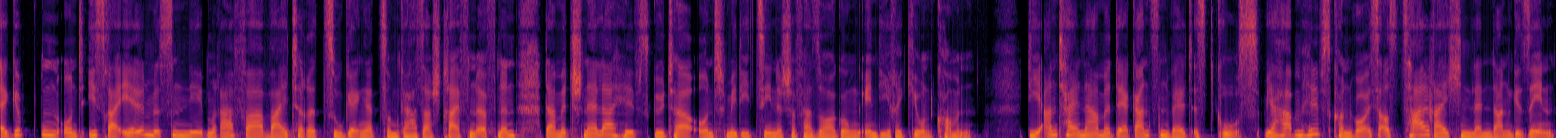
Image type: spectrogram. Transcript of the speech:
Ägypten und Israel müssen neben Rafah weitere Zugänge zum Gazastreifen öffnen, damit schneller Hilfsgüter und medizinische Versorgung in die Region kommen. Die Anteilnahme der ganzen Welt ist groß. Wir haben Hilfskonvois aus zahlreichen Ländern gesehen.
